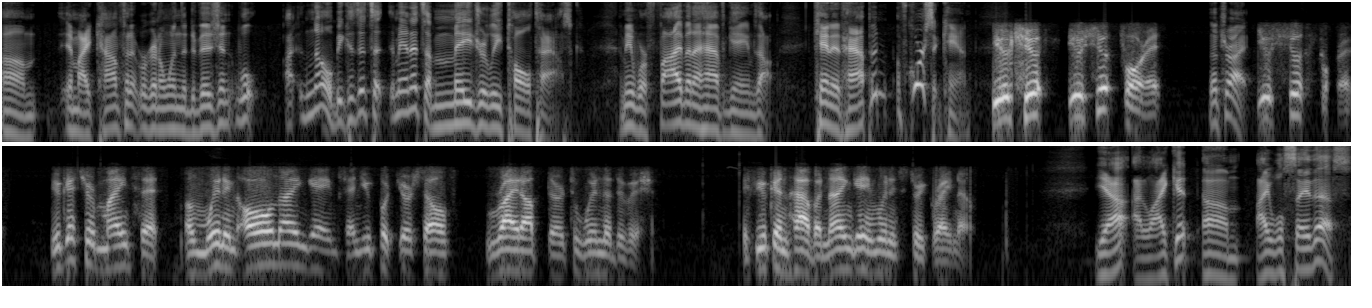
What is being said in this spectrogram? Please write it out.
Um, am I confident we're going to win the division? Well, I, no, because it's a I mean it's a majorly tall task. I mean, we're five and a half games out. Can it happen? Of course it can. You should you shoot for it. That's right. You shoot for it. You get your mindset on winning all nine games, and you put yourself right up there to win the division. If you can have a nine-game winning streak right now, Yeah, I like it. Um, I will say this:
